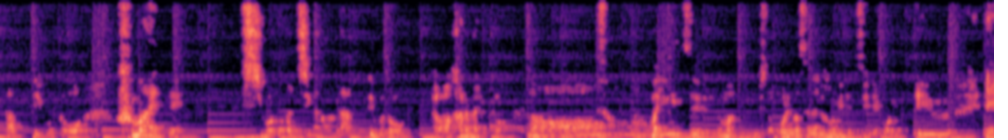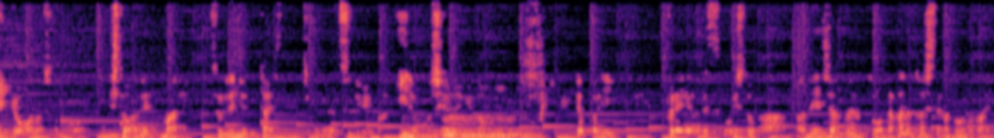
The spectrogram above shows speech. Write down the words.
ったっていうことを踏まえて、仕事が違うんだっていうことが分からないと、あ。まあ、唯一うまくいく人は、俺の背中を見てついてこいっていう営業の人の人はね、まあ、それに対して自分がついていけばいいのかもしれないけど、やっぱり、プレイヤーですごい人がマネージャーになると、なかなか下が通らないっ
